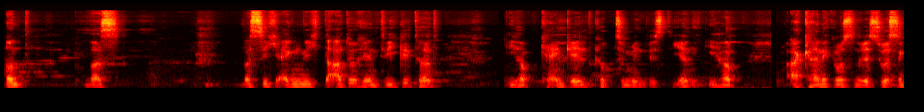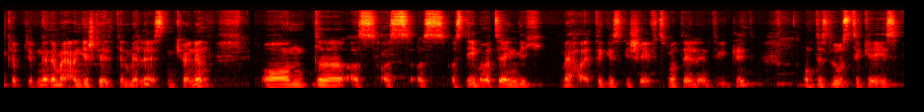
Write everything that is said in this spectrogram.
und was was sich eigentlich dadurch entwickelt hat, ich habe kein Geld gehabt zum Investieren. Ich habe auch keine großen Ressourcen gehabt. Ich habe nicht einmal Angestellte mehr leisten können. Und äh, aus, aus, aus, aus dem hat sich eigentlich mein heutiges Geschäftsmodell entwickelt. Und das Lustige ist,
